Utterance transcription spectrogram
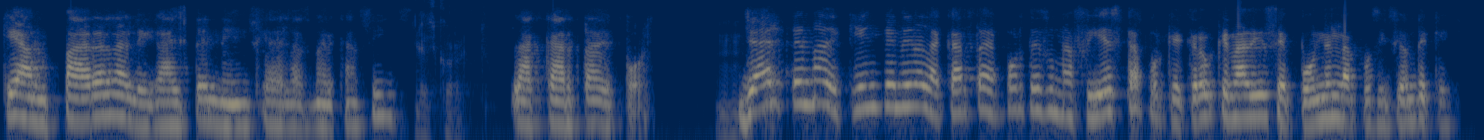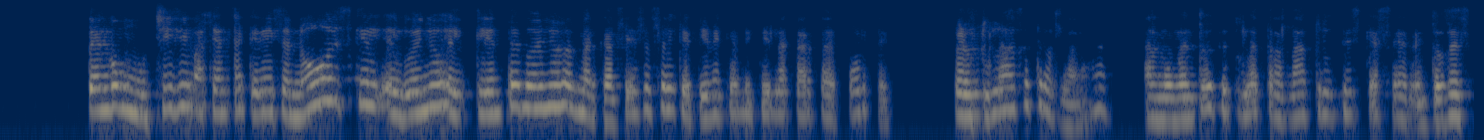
que ampara la legal tenencia de las mercancías, Es correcto. la carta de porte. Ya el tema de quién genera la carta de porte es una fiesta, porque creo que nadie se pone en la posición de que tengo muchísima gente que dice, no, es que el, dueño, el cliente dueño de las mercancías es el que tiene que emitir la carta de porte, pero tú la vas a trasladar. Al momento de que tú la trasladas, tú lo tienes que hacer. Entonces,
